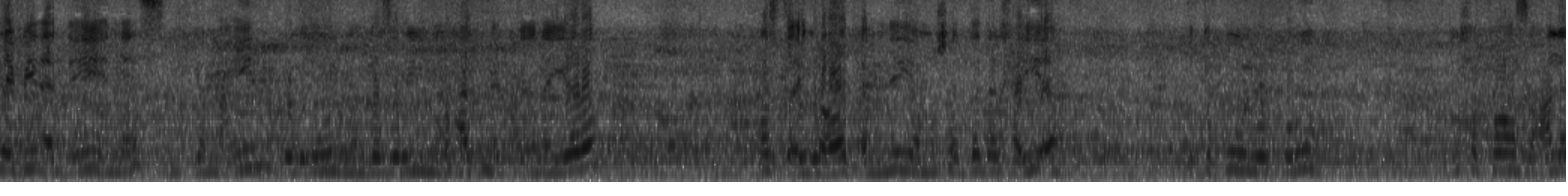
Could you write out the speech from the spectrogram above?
شايفين قد إيه الناس متجمعين كل دول منتظرين محاكمه نيره وسط إجراءات أمنية مشددة الحقيقة في الدخول والخروج. الحفاظ على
